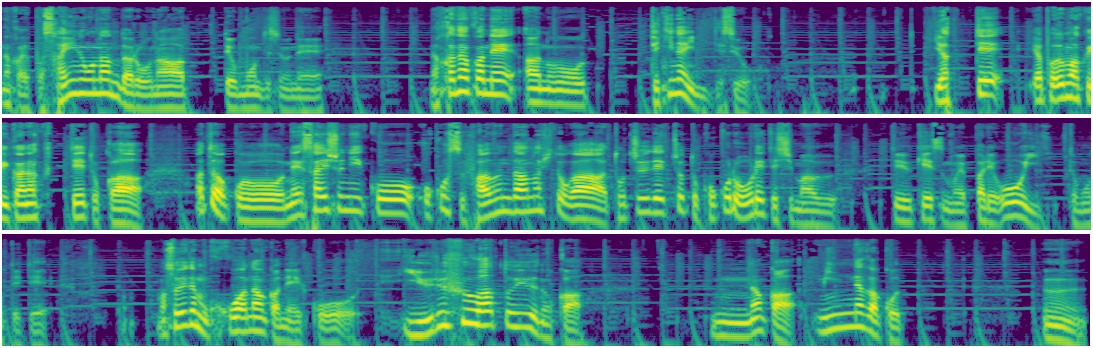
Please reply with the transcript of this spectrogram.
なんかやっぱ才能なんだろうなって思うんですよね。なかなかねあのー、できないんですよ。やってやっぱうまくいかなくってとかあとはこうね最初にこう起こすファウンダーの人が途中でちょっと心折れてしまうっていうケースもやっぱり多いと思ってて、まあ、それでもここはなんかねこうゆるふわというのか、うん、なんかみんながこううん、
